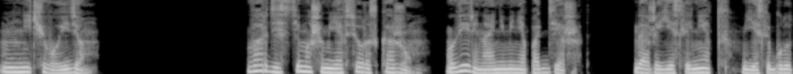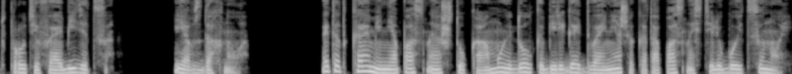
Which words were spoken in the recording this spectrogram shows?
«Ничего, идем. Варде с Тимошем я все расскажу. Уверена, они меня поддержат. Даже если нет, если будут против и обидятся. Я вздохнула. Этот камень — опасная штука, а мой долг — оберегать двойняшек от опасности любой ценой.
